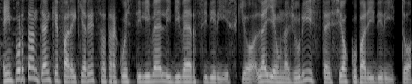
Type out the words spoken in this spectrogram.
È importante anche fare chiarezza tra questi livelli diversi di rischio. Lei è una giurista e si occupa di diritto.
